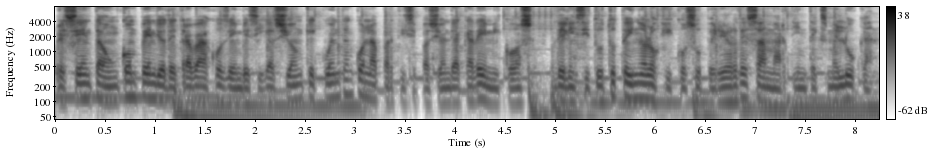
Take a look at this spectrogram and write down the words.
presenta un compendio de trabajos de investigación que cuentan con la participación de académicos del Instituto Tecnológico Superior de San Martín Texmelucan,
